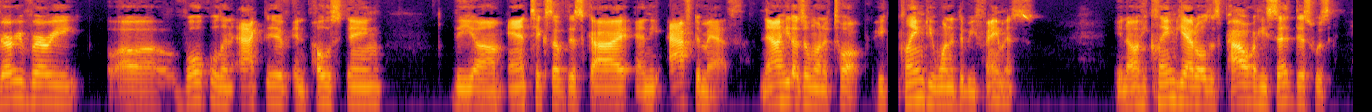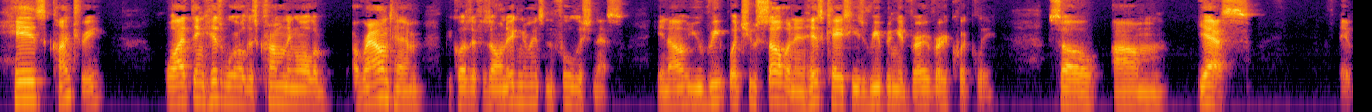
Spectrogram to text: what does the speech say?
very, very uh, vocal and active in posting the um, antics of this guy and the aftermath. Now he doesn't want to talk. He claimed he wanted to be famous. You know, he claimed he had all this power. He said this was his country. Well, I think his world is crumbling all around him because of his own ignorance and foolishness. You know, you reap what you sow, and in his case, he's reaping it very, very quickly. So, um, yes, it,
